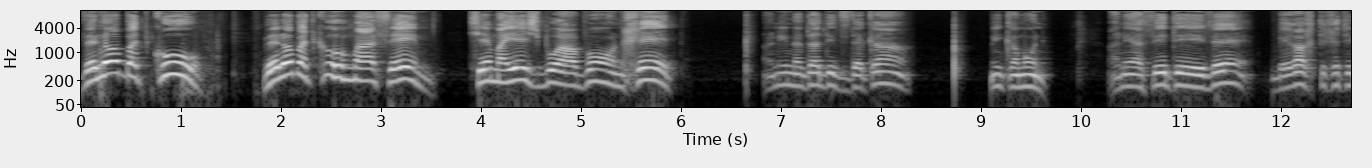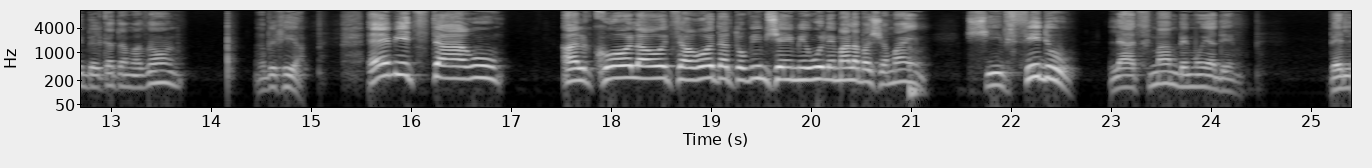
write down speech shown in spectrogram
ולא בדקו, ולא בדקו מעשיהם, שמא יש בו עוון, חטא. אני נתתי צדקה, מי כמוני. אני עשיתי זה, בירכתי חצי ברכת המזון, רבי חייא. הם יצטערו על כל האוצרות הטובים שהם יראו למעלה בשמיים, שהפסידו לעצמם במו ידיהם. ול...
